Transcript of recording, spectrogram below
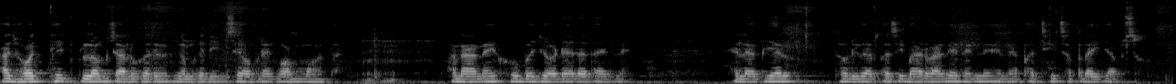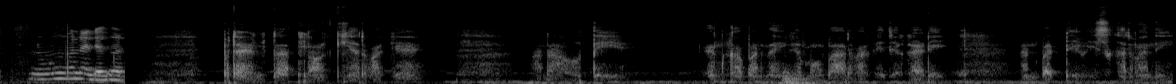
આજ હોજથી જ બ્લોગ ચાલુ કર્યો કેમ કે દિવસે આપણે ગામમાં હતા અને આને ખૂબ જ ઓર્ડર હતા એટલે એટલે અભિયાલ થોડી વાર પછી બાર વાગે ને એટલે એને પછી સરપ્રાઈઝ આપશું ફ્રેન્ડ રાતનો અગિયાર વાગે અને હોતી એને ખબર નહીં કે હું બાર વાગે જગાડી અને બર્થડે વિશ કરવાની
